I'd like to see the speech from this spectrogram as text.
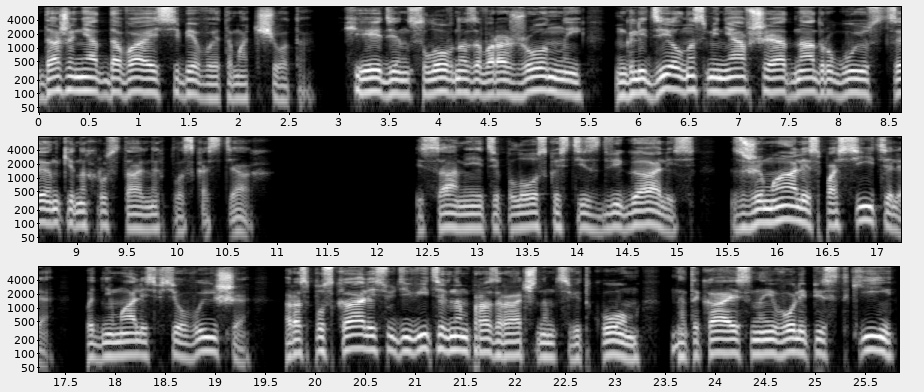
даже не отдавая себе в этом отчета. Хедин, словно завороженный, глядел на сменявшие одна другую сценки на хрустальных плоскостях. И сами эти плоскости сдвигались, сжимали Спасителя, поднимались все выше, распускались удивительным прозрачным цветком, натыкаясь на его лепестки,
